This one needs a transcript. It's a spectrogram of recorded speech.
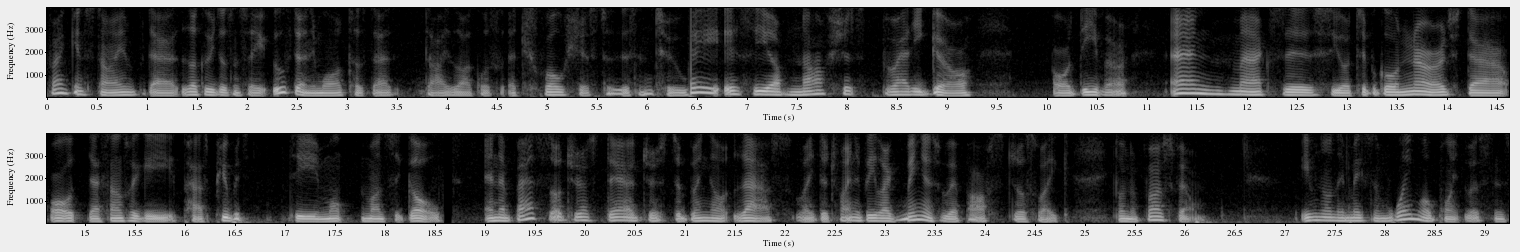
Frankenstein that luckily doesn't say oofta anymore because that dialogue was atrocious to listen to. Ray is the obnoxious bratty girl, or diva, and Max is your typical nerd that all that sounds like he passed puberty mo- months ago. And the bats are just there just to bring out laughs, like they're trying to be like Minions ripoffs, just like from the first film. Even though they make them way more pointless since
